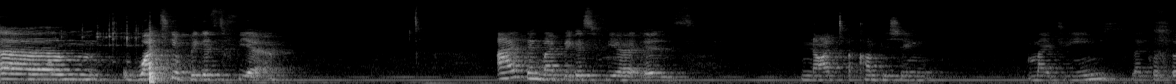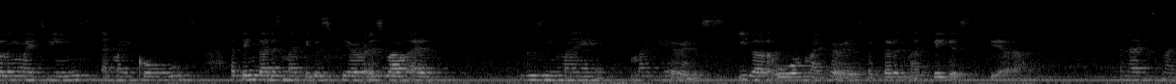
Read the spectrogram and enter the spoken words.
Um, what's your biggest fear? I think my biggest fear is not accomplishing my dreams, like fulfilling my dreams and my goals. I think that is my biggest fear, as well as losing my my parents, either or of my parents. Like that is my biggest fear. And that's my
